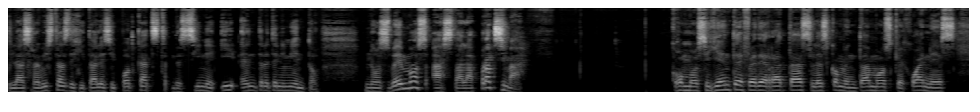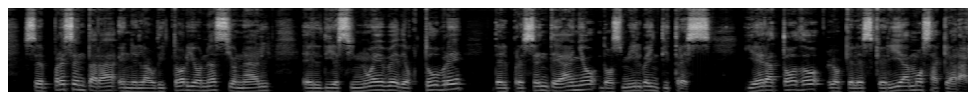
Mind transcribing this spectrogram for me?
y las revistas digitales y podcasts de cine y entretenimiento. Nos vemos, hasta la próxima. Como siguiente fe de ratas, les comentamos que Juanes se presentará en el Auditorio Nacional el 19 de octubre del presente año 2023 y era todo lo que les queríamos aclarar.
